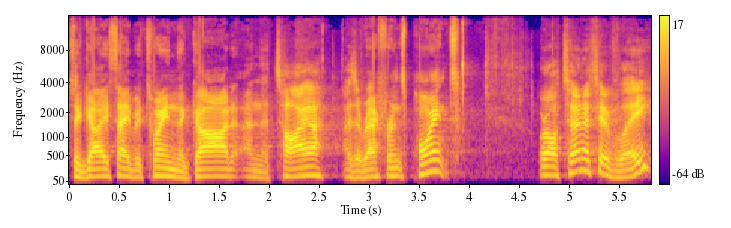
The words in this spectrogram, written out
to go, say, between the guard and the tire as a reference point. Or alternatively,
